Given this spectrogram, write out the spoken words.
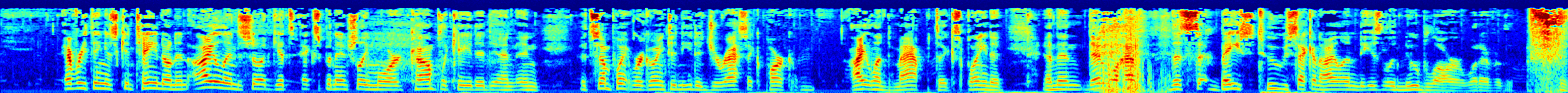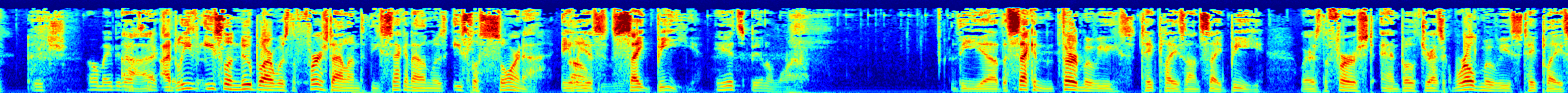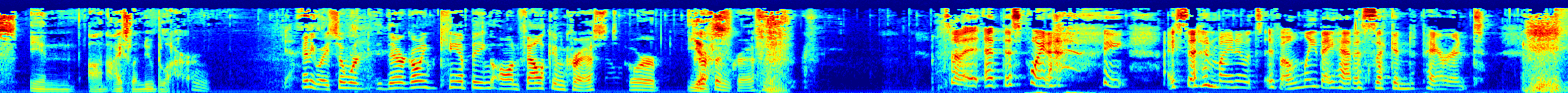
everything is contained on an island, so it gets exponentially more complicated. And and at some point, we're going to need a Jurassic Park island map to explain it, and then then we'll have this base two second island, Isla Nublar or whatever. The, which oh maybe that's Uh, next. I believe. Isla Nublar was the first island. The second island was Isla Sorna, alias Oh. Site B. it's been a while. The uh, the second and third movies take place on Site B, whereas the first and both Jurassic World movies take place in on Isla Nublar. Hmm. Yes. Anyway, so we're they're going camping on Falcon Crest or Yes. Griffin Crest. So at, at this point, I, I said in my notes, if only they had a second parent.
